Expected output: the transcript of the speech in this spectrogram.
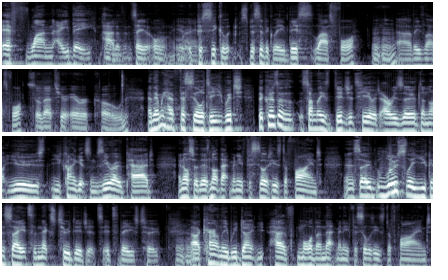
F1AB part of it, say, or Right. specifically, specifically this last 4 uh, these last four. So that's your error code. And then we have facility, which because of some of these digits here which are reserved and not used, you kind of get some zero pad, and also there's not that many facilities defined. And so loosely you can say it's the next two digits, it's these 2 Uh, currently we don't have more than that many facilities defined,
